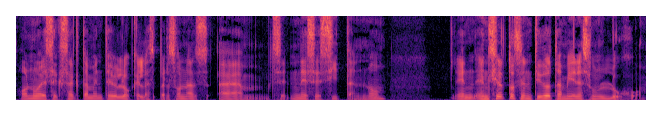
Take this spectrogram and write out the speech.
o no es exactamente lo que las personas necesitan, ¿no? En, cierto sentido también es un lujo.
